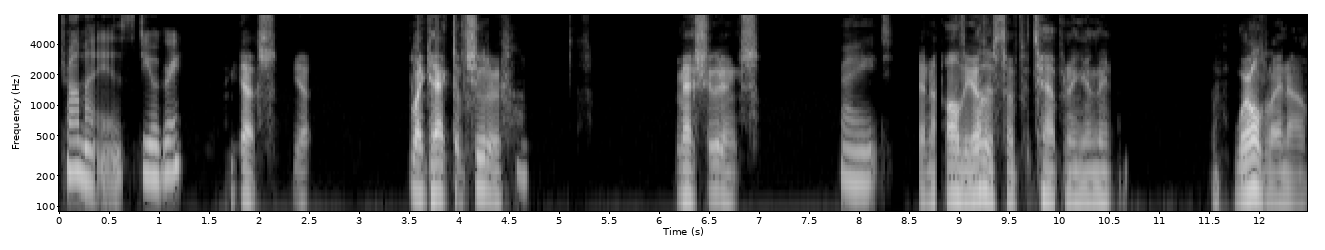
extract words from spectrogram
trauma is. Do you agree? Yes, yeah, like active shooter, Mm. mass shootings, Right. And all the other stuff that's happening in the world right now.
